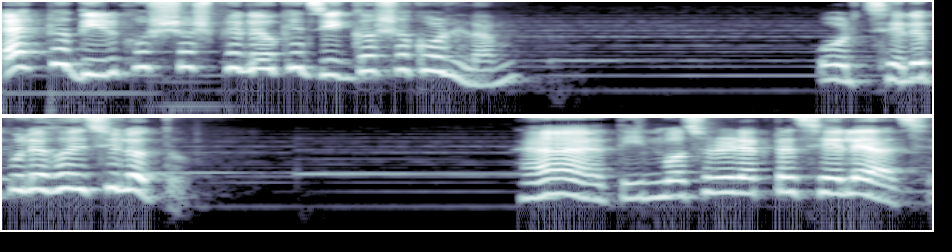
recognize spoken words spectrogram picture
একটা দীর্ঘশ্বাস ফেলে ওকে জিজ্ঞাসা করলাম, ওর ছেলেপুলে হয়েছিল তো? হ্যাঁ তিন বছরের একটা ছেলে আছে।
